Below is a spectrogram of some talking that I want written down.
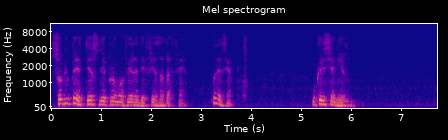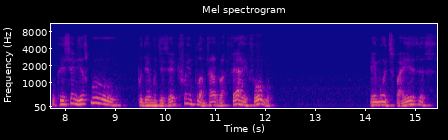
sob o pretexto de promover a defesa da fé. Por exemplo, o cristianismo. O cristianismo, podemos dizer que foi implantado a ferro e fogo em muitos países,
